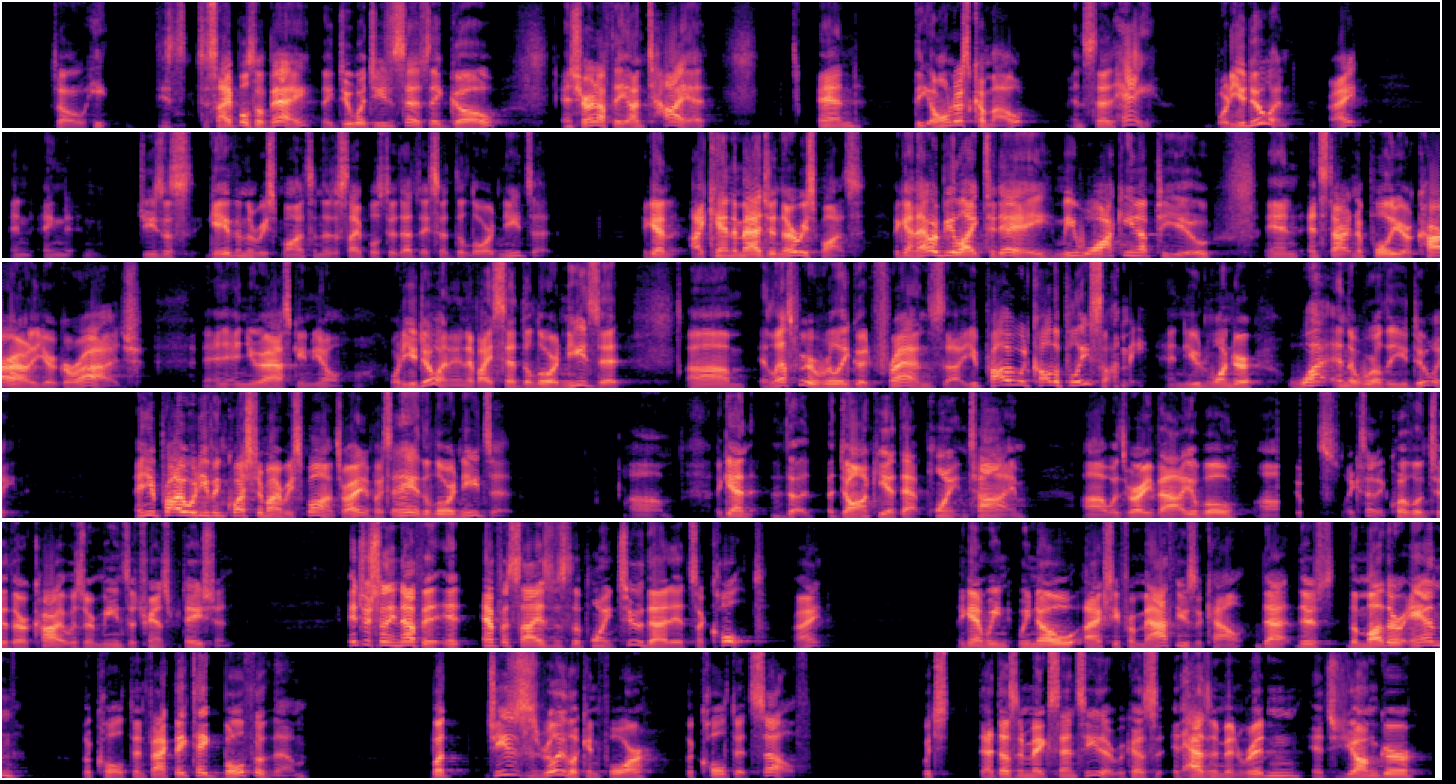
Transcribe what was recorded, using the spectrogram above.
So he, these disciples obey. They do what Jesus says. They go, and sure enough, they untie it and the owners come out and said, Hey, what are you doing? Right? And, and Jesus gave them the response, and the disciples did that. They said, The Lord needs it. Again, I can't imagine their response. Again, that would be like today, me walking up to you and, and starting to pull your car out of your garage, and, and you asking, you know, what are you doing? And if I said the Lord needs it, um, unless we were really good friends, uh, you probably would call the police on me, and you'd wonder, what in the world are you doing? And you probably would even question my response, right? If I said, hey, the Lord needs it. Um, again, the, a donkey at that point in time uh, was very valuable. Um, it was, like I said, equivalent to their car, it was their means of transportation. Interestingly enough, it, it emphasizes the point, too, that it's a colt, right? Again, we, we know actually from Matthew's account that there's the mother and the colt. In fact, they take both of them. But Jesus is really looking for the colt itself which that doesn't make sense either because it hasn't been ridden, it's younger.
